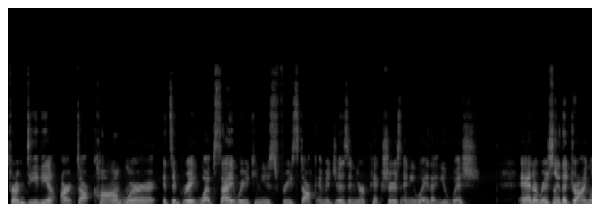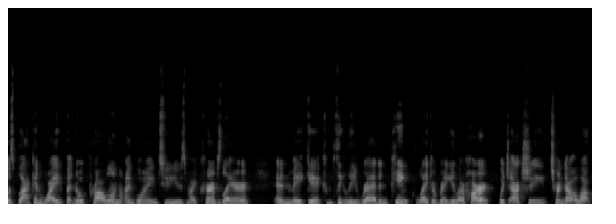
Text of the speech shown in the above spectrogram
from deviantart.com where it's a great website where you can use free stock images in your pictures any way that you wish. And originally the drawing was black and white, but no problem. I'm going to use my curves layer and make it completely red and pink like a regular heart, which actually turned out a lot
